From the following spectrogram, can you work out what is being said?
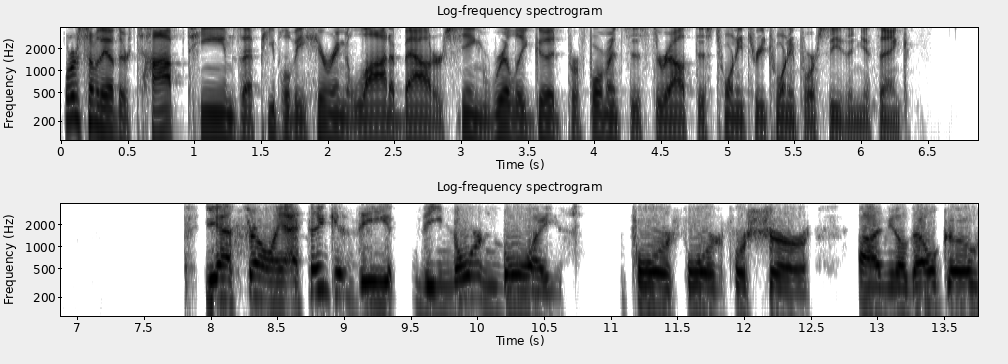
What are some of the other top teams that people be hearing a lot about or seeing really good performances throughout this 23-24 season? You think? Yeah, certainly. I think the the Norton boys for for for sure. Uh, you know, they'll go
